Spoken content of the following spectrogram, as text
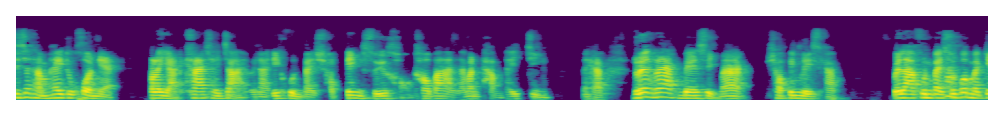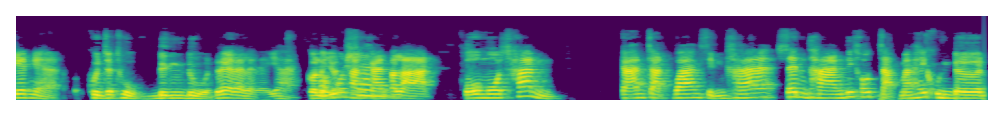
ที่จะทำให้ทุกคนเนี่ยประหยัดค่าใช้จ่ายเวลาที่คุณไปช้อปปิ้งซื้อของเข้าบ้านแล้วมันทำได้จริงนะครับ เรื่องแรก basic มาก shopping list ครับ เวลาคุณไปซูเปอร์มาร์เก็ตเนี่ย คุณจะถูกดึงดูดด้วยอะไรหลายๆอย่างกลยุทธ์ทางการตลาดโปรโมชั่น การจัดวางสินค้าเส้นทางที่เขาจัดมาให้คุณเดิน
